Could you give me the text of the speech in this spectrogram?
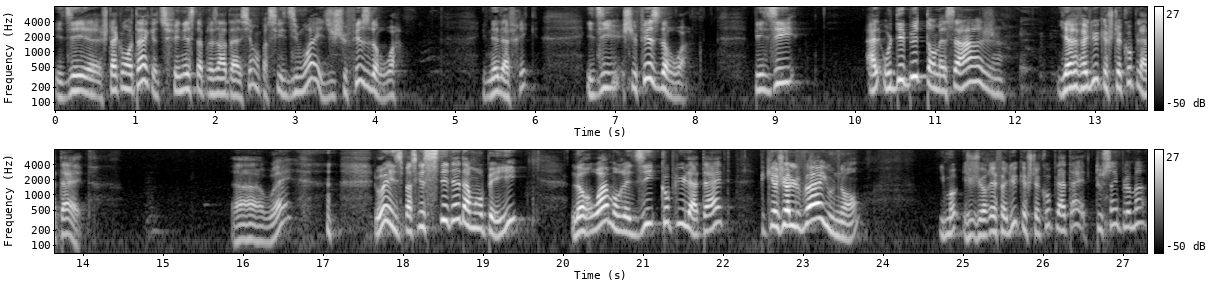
il dit euh, je suis content que tu finisses ta présentation parce qu'il dit, moi, il dit, je suis fils de roi. Il venait d'Afrique. Il dit, je suis fils de roi. Puis il dit, au début de ton message, il aurait fallu que je te coupe la tête. Ah, ouais? oui, parce que si tu étais dans mon pays, le roi m'aurait dit coupe-lui la tête, puis que je le veuille ou non, j'aurais fallu que je te coupe la tête, tout simplement.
